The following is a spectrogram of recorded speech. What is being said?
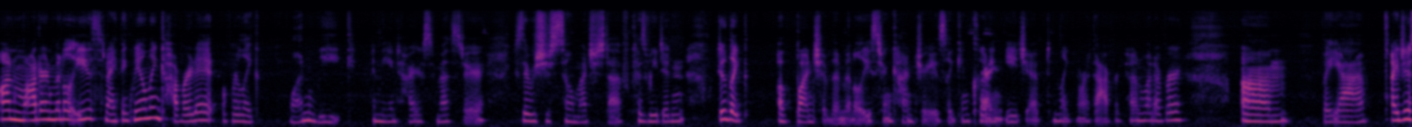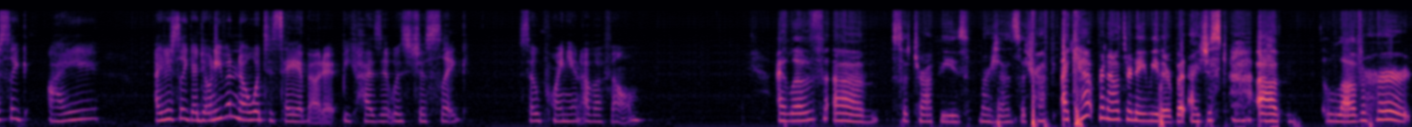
on modern Middle East, and I think we only covered it over like one week in the entire semester because there was just so much stuff. Because we didn't we did like a bunch of the Middle Eastern countries, like including Egypt and like North Africa and whatever. Um, but yeah, I just like I I just like I don't even know what to say about it because it was just like so poignant of a film. I love um, Satrapi's Marjane Satrapi. I can't pronounce her name either, but I just um, love her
